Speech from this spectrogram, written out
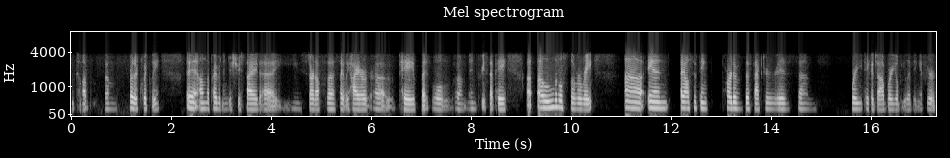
you come up um, rather quickly. Uh, on the private industry side, uh, you start off a slightly higher uh, pay, but we'll um, increase that pay a, a little slower rate. Uh, and I also think part of the factor is um, where you take a job, where you'll be living. If you're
